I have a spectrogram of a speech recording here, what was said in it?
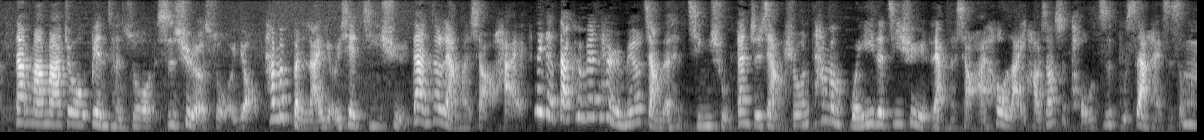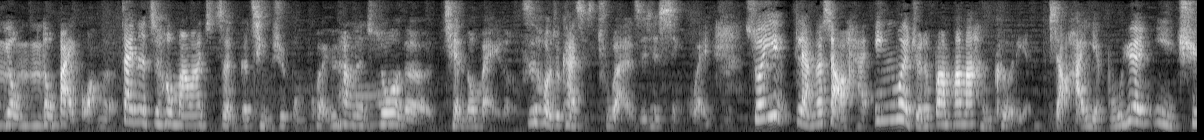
里。但妈妈就变成说失去了所有，他们本来有一些积蓄，但这两个小孩那个 documentary 没有讲得很清楚，但只讲说他们唯一的积蓄，两个小孩后来好像是投资不善还是什么，又都败光了。在那之后，妈妈就整个情绪崩溃，因为他们所有的钱都没了，之后就开始出来了这些行为。所以两个小孩因为觉得爸妈妈很可怜，小孩也不愿意去。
